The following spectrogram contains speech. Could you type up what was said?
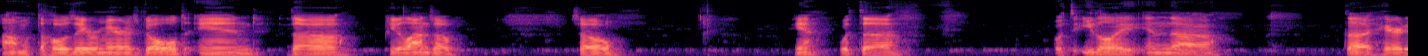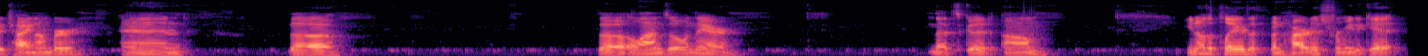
Um, with the Jose Ramirez gold and the Pete Alonso. So yeah, with the with the Eloy and the the heritage high number and the the Alonso in there. That's good. Um, you know the player that's been hardest for me to get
